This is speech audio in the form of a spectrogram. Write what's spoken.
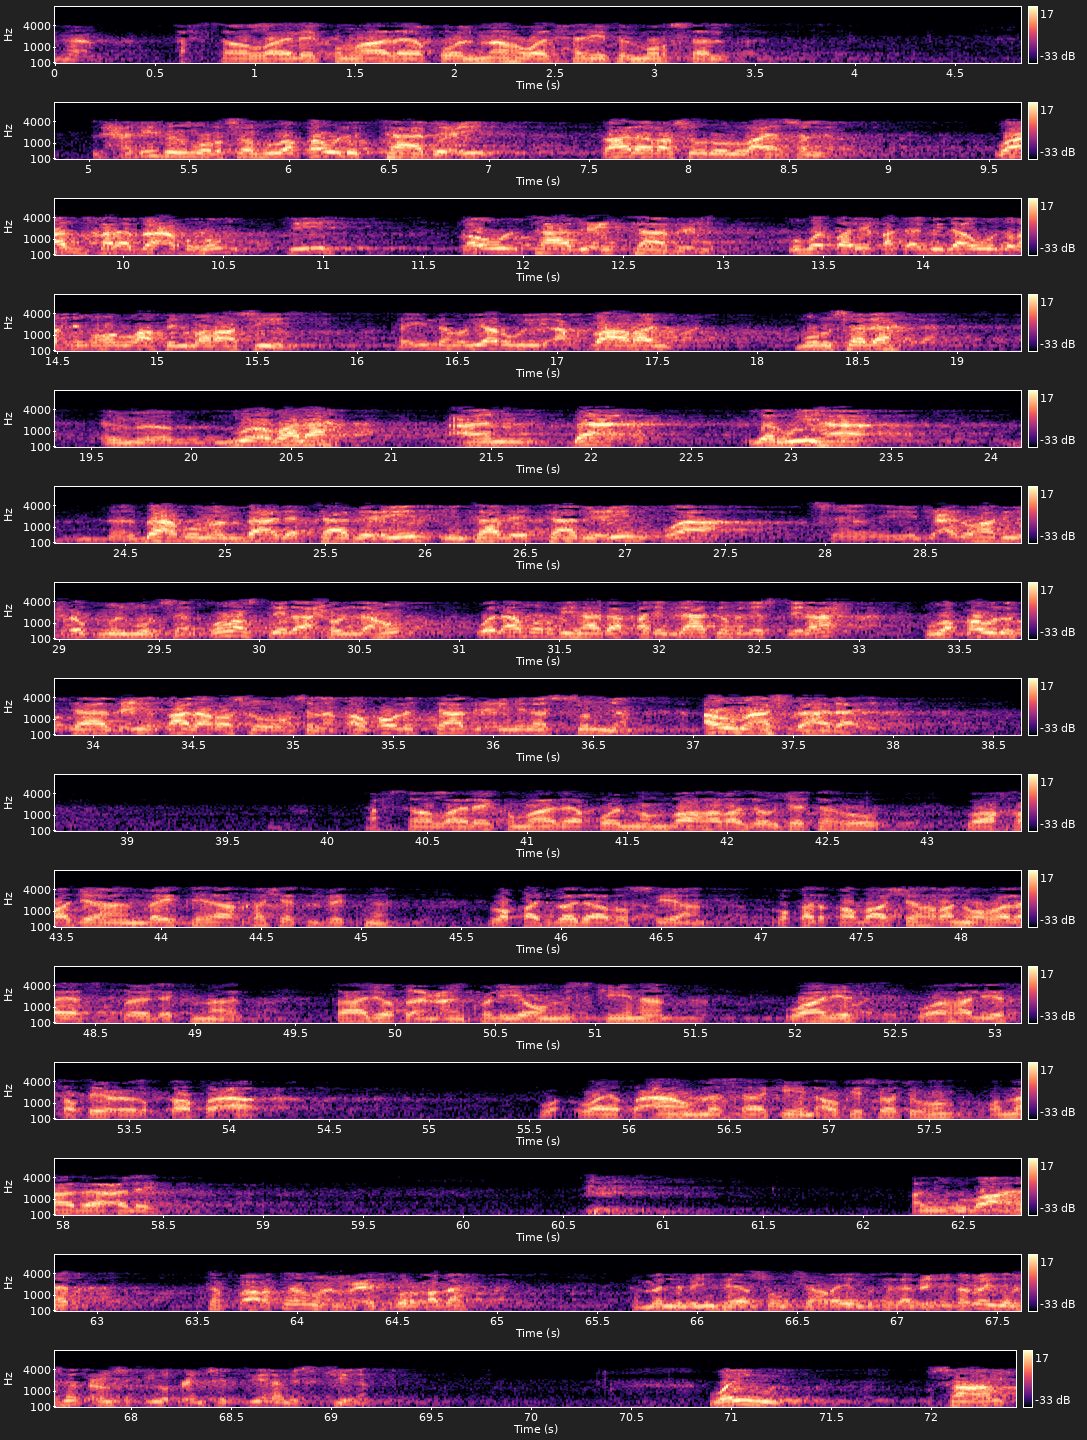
نعم. أحسن الله إليكم. هذا يقول ما هو الحديث المرسل؟ الحديث المرسل هو قول التابعي قال رسول الله صلى الله عليه وسلم وأدخل بعضهم فيه قول تابع التابعي. وهو طريقة أبي داود رحمه الله في المراسيل فإنه يروي أخبارا مرسلة معضلة عن يرويها بعض من بعد التابعين من تابع التابعين ويجعلها في حكم المرسل وهو اصطلاح لهم والأمر في هذا قريب لكن في الاصطلاح هو قول التابعي قال رسول الله صلى الله عليه وسلم أو قول التابعي من السنة أو ما أشبه ذلك. أحسن الله إليكم وهذا يقول من ظاهر زوجته وأخرجها من بيتها خشية الفتنة وقد بدأ بالصيام وقد قضى شهرا وهو لا يستطيع الإكمال. فهل يطعم عن كل يوم مسكينا؟ وهل يستطيع القطع وإطعام مساكين أو كسوتهم؟ وماذا عليه؟ المظاهر كفارة مع عتق رقبة فمن لم يجد يصوم شهرين متتابعين فمن لم يطعم ستين مسكينا. وإن صام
